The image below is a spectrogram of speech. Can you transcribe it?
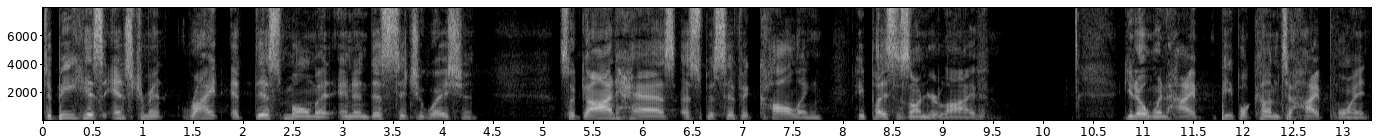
to be his instrument right at this moment and in this situation. So God has a specific calling he places on your life. You know, when high people come to High Pointe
